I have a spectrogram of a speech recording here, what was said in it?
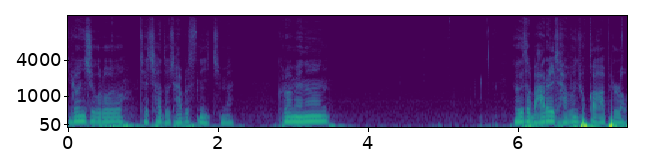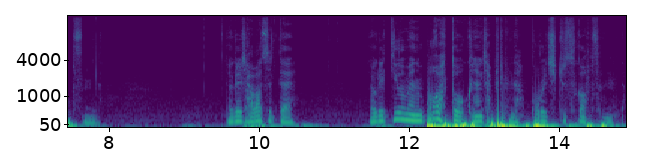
이런 식으로 제 차도 잡을 수는 있지만 그러면은 여기서 말을 잡은 효과가 별로 없습니다. 여기를 잡았을 때 여길 끼우면 포가 또 그냥 잡힙니다. 포를 지킬 수가 없습니다.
